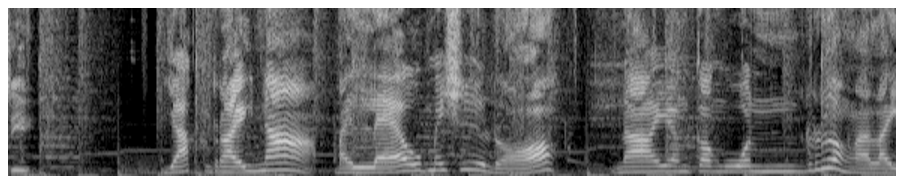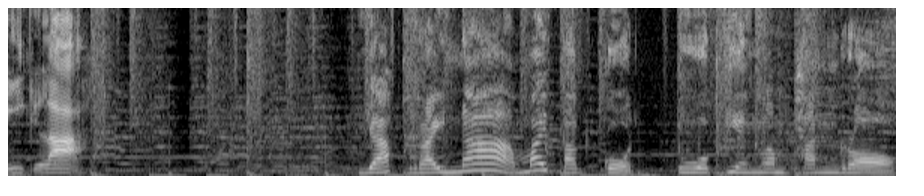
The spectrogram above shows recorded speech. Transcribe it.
สิ ยักษ์ไร้หน้าไปแล้วไม่ใช่เหรอ นายยังกังวลเรื่องอะไรอีกล่ะ ยักษ์ไร้หน้าไม่ปรากฏ ตัวเพียงลำพันหรอก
